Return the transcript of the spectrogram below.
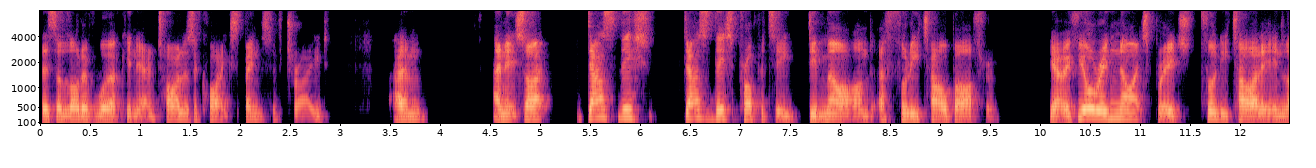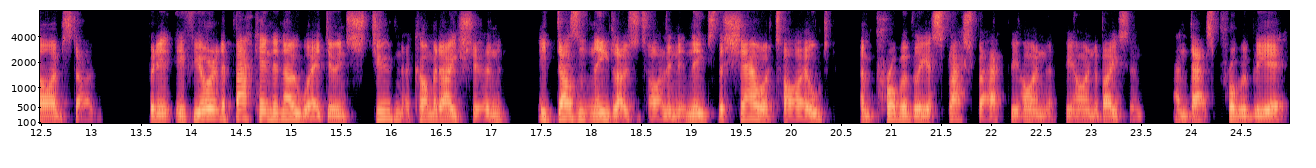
there's a lot of work in there, and tilers are quite expensive trade. Um, and it's like, does this does this property demand a fully tiled bathroom? You know, if you're in Knightsbridge, fully tile it in limestone. But if you're at the back end of nowhere doing student accommodation, it doesn't need loads of tiling. It needs the shower tiled and probably a splashback behind behind the basin, and that's probably it.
